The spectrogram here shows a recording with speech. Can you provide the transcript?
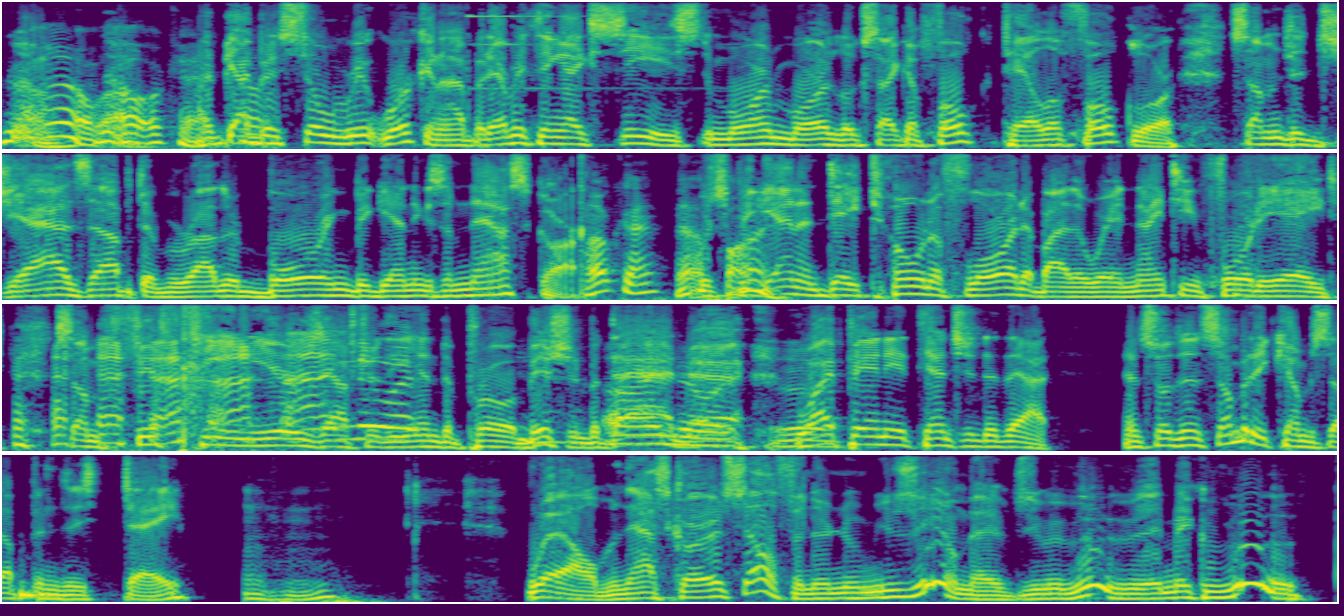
no, Oh, no. oh, okay. I've, I've been still re- working on it, but everything I see is more and more looks like a folk tale of folklore. Something to jazz up the rather boring beginnings of NASCAR. Okay, that's which fine. began in Daytona, Florida, by the way, in 1948, some 15 years after the it. end of Prohibition. But that, uh, why pay any attention to that? And so then somebody comes up and they say, Mm-hmm. Well, NASCAR itself in their new museum, they make a rule.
